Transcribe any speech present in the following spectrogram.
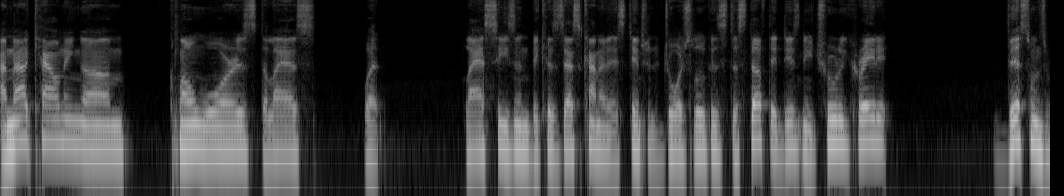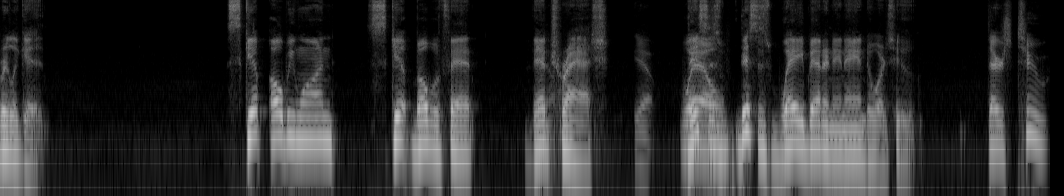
I'm not counting um Clone Wars, the last what last season, because that's kind of an extension of George Lucas. The stuff that Disney truly created, this one's really good. Skip Obi Wan, skip Boba Fett, they're trash yeah. Well, this is this is way better than Andor too. there's two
